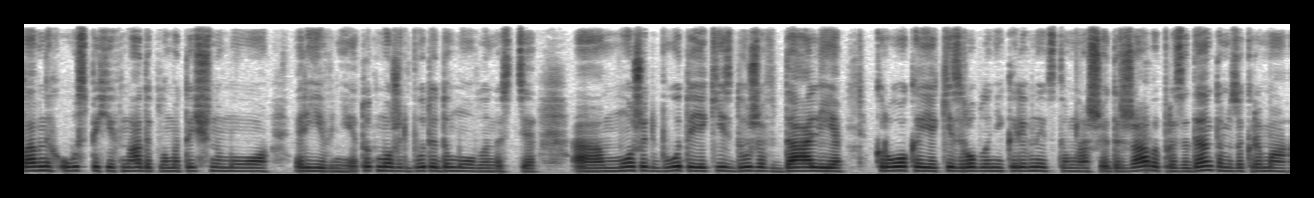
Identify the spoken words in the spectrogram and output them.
певних успіхів на дипломатичному рівні. Тут можуть бути домовленості, е, можуть бути якісь дуже вдалі кроки, які зроблені керівництвом нашої держави, президентом, зокрема.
